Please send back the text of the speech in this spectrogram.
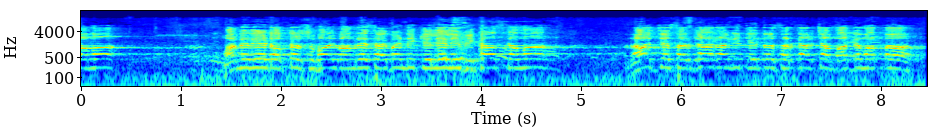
कामं माननीय डॉक्टर सुभाष भामरे साहेबांनी केलेली विकास कामं राज्य सरकार आणि केंद्र सरकारच्या माध्यमातून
